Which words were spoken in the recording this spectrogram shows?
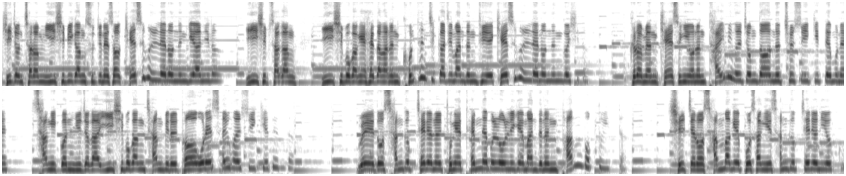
기존처럼 22강 수준에서 계승을 내놓는 게 아니라 24강, 25강에 해당하는 콘텐츠까지 만든 뒤에 계승을 내놓는 것이다. 그러면 계승이 오는 타이밍을 좀 더 늦출 수 있기 때문에 상위권 유저가 25강 장비를 더 오래 사용할 수 있게 된다. 외에도 상급 재련을 통해 템랩을 올리게 만드는 방법도 있다. 실제로 산막의 보상이 상급 재련이었고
